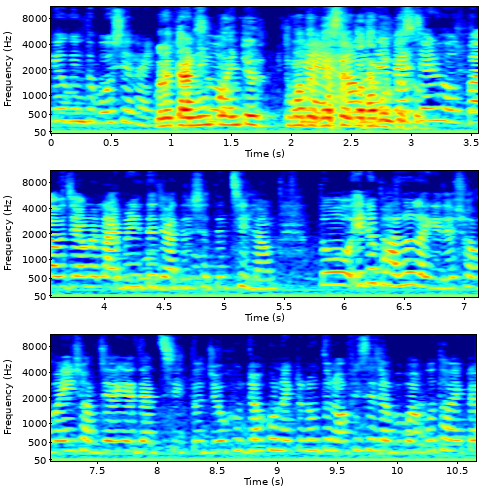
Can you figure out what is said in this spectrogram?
কেউ কিন্তু বসে নাই। মানে টার্নিং পয়েন্টের তোমাদের হ্যাঁ, ব্যাচের কথা বলতেছো। ব্যাচের হোক বা যে আমরা লাইব্রেরিতে যাদের সাথে ছিলাম তো এটা ভালো লাগে যে সবাই সব জায়গায় যাচ্ছি। তো যখন যখন একটা নতুন অফিসে যাব বা কোথাও একটা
